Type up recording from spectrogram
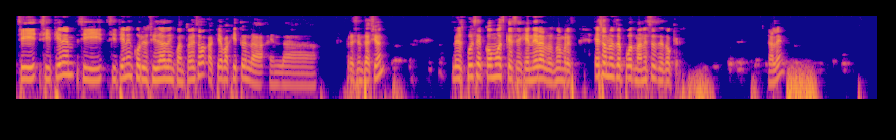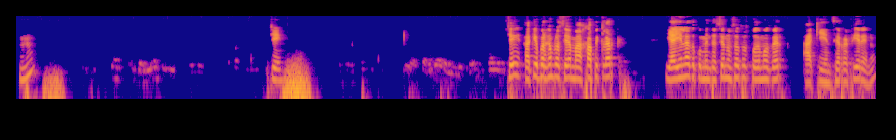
Si, si, tienen, si, si tienen curiosidad en cuanto a eso, aquí abajito en la, en la presentación les puse cómo es que se generan los nombres. Eso no es de Podman, eso es de Docker. ¿Sale? Sí. Sí, aquí por ejemplo se llama Happy Clark. Y ahí en la documentación nosotros podemos ver a quién se refiere, ¿no?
